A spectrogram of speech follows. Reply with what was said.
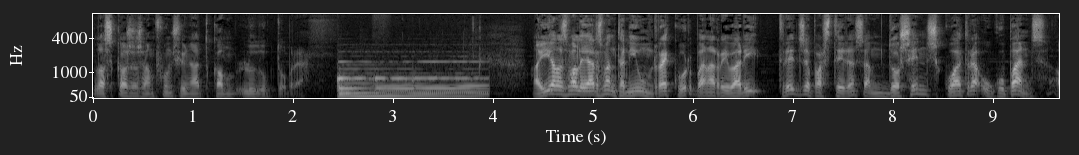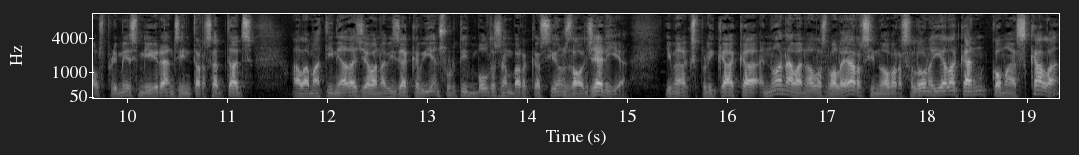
les coses han funcionat com l'1 d'octubre. Ahir a les Balears van tenir un rècord, van arribar-hi 13 pasteres amb 204 ocupants. Els primers migrants interceptats a la matinada ja van avisar que havien sortit moltes embarcacions d'Algèria i van explicar que no anaven a les Balears, sinó a Barcelona i Alacant com a escala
